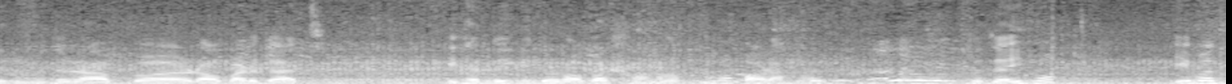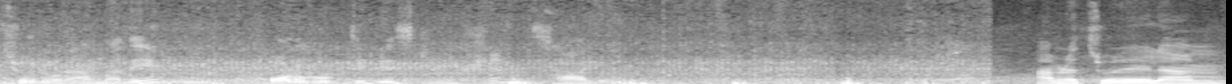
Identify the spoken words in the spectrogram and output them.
এর মধ্যে রাব- রবার গাছ। এখান থেকে কিন্তু রবার সংরক্ষণও করা হয়। তো যাই হোক, এবার চলুন আমাদের পরবর্তী ডেস্টিনেশন ঝালং আমরা চলে এলাম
